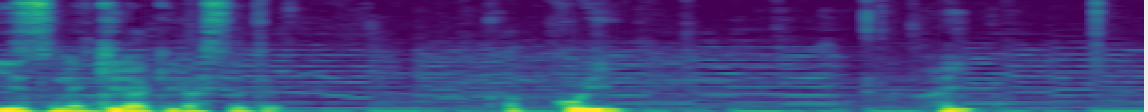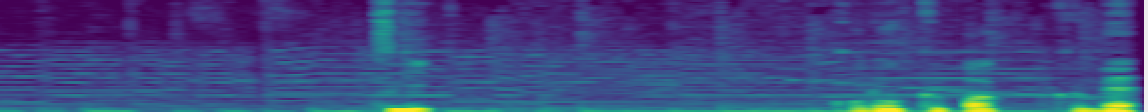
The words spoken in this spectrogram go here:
いいですね、キラキラしてて。かっこいい。はい。次。5、6パック目。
